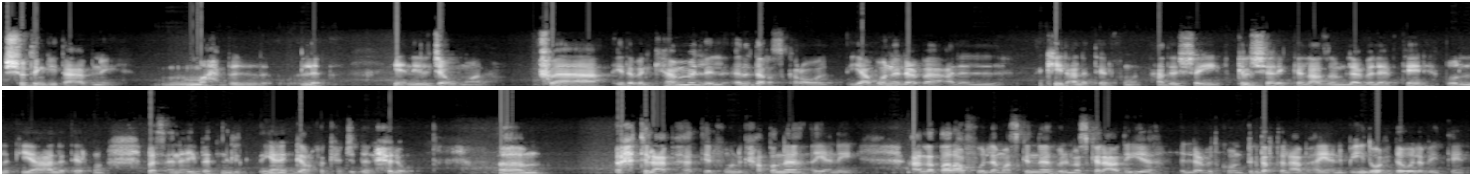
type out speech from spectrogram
الشوتنج يتعبني. ما أحب يعني الجو ماله. فإذا بنكمل الالدر سكرول يابون لعبة على. أكيد على التليفون. هذا الشيء كل شركة لازم لعبة لعبتين يحطون لك إياها على التليفون. بس أنا عيبتني يعني جرافيكها جدا حلو. تلعبها تليفونك حاطنه يعني على طرف ولا ماسكنه بالمسكة العادية اللعبة تكون تقدر تلعبها يعني بإيد واحدة ولا بإيدتين.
